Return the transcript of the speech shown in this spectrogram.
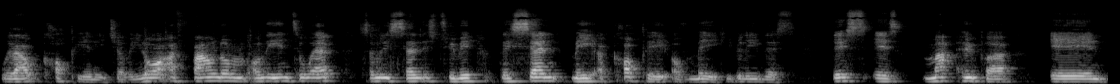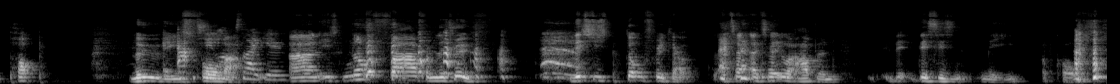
without copying each other. You know what I found on, on the interweb? Somebody sent this to me. They sent me a copy of me. Can you believe this? This is Matt Hooper in pop movies It format, looks like you. and it's not far from the truth. This is don't freak out. I tell, I tell you what happened. Th- This isn't me, of course.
